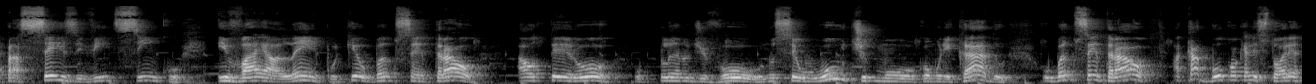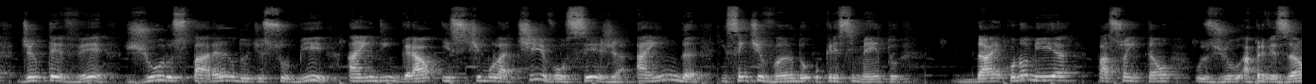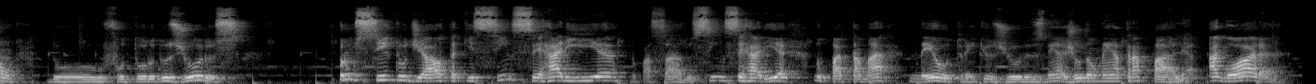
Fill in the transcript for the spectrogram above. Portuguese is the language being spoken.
para 6,25 e vai além porque o Banco Central alterou o plano de voo no seu último comunicado, o Banco Central acabou com aquela história de antever juros parando de subir ainda em grau estimulativo, ou seja, ainda incentivando o crescimento da economia. Passou então a previsão do futuro dos juros para um ciclo de alta que se encerraria no passado, se encerraria no patamar neutro, em que os juros nem ajudam nem atrapalham. Agora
